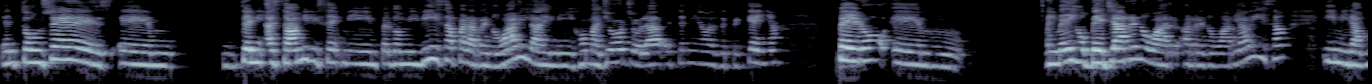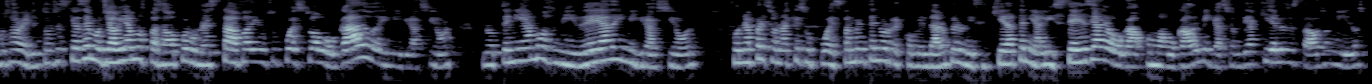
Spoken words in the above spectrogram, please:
Entonces, em, estaba mi, mi, perdón, mi visa para renovar y la de mi hijo mayor, yo la he tenido desde pequeña, pero em, él me dijo, ve ya a renovar, a renovar la visa y miramos a ver entonces qué hacemos. Ya habíamos pasado por una estafa de un supuesto abogado de inmigración, no teníamos ni idea de inmigración. Fue una persona que supuestamente nos recomendaron, pero ni siquiera tenía licencia de abogado como abogado de inmigración de aquí de los Estados Unidos.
